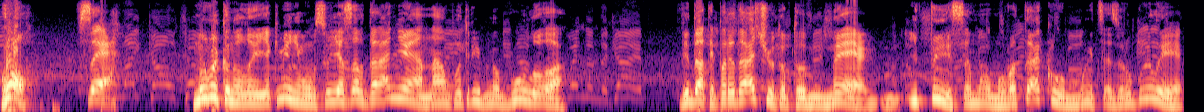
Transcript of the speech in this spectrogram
Гол! Все! Ми виконали як мінімум своє завдання. Нам потрібно було віддати передачу, тобто не йти самому в атаку. Ми це зробили.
